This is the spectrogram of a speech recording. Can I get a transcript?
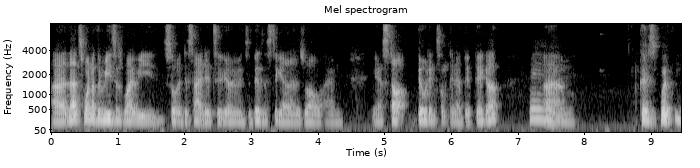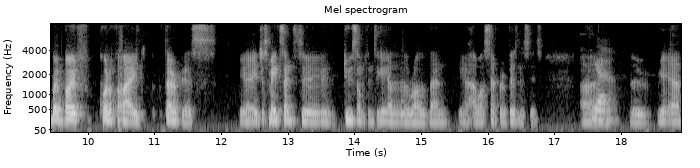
uh, that's one of the reasons why we sort of decided to go into business together as well and you know start building something a bit bigger. Mm-hmm. um, because we're, we're both qualified therapists. You know it just made sense to do something together rather than you know have our separate businesses. Um, yeah. so yeah.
